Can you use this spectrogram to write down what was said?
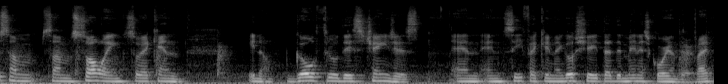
Some some soloing so I can, you know, go through these changes and and see if I can negotiate that diminished chord in there, right?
